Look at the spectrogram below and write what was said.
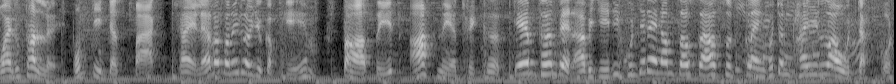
ไหว้ทุกท่านเลย ผมจีนจัสปาร์กใช่แล้วแล้วตอนนี้เราอยู่กับเกม Star Seed Asnia Trigger เกม Turn Based RPG ที่คุณจะได้นำสาวๆ สุดแกล่งผจญภัยเหล่าจักรกฎ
